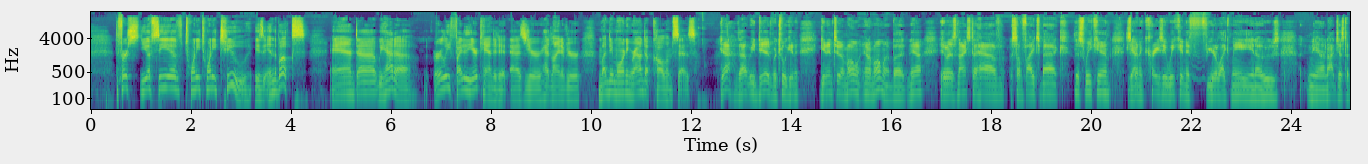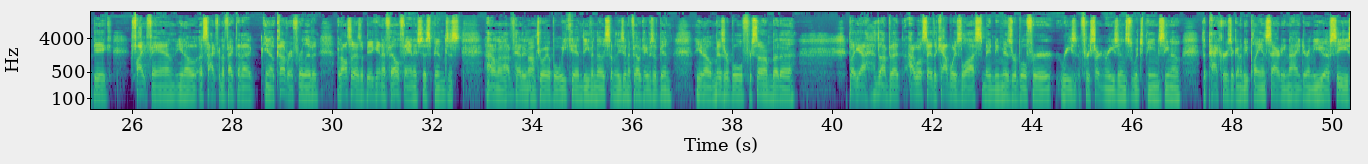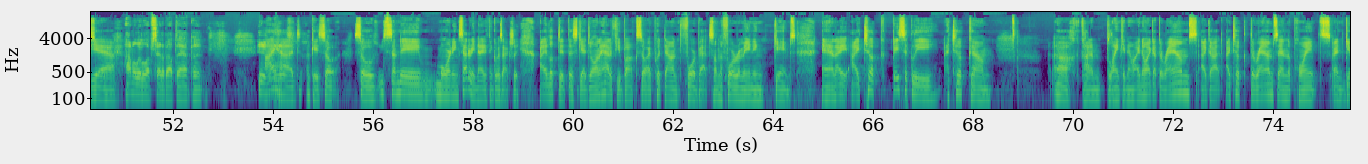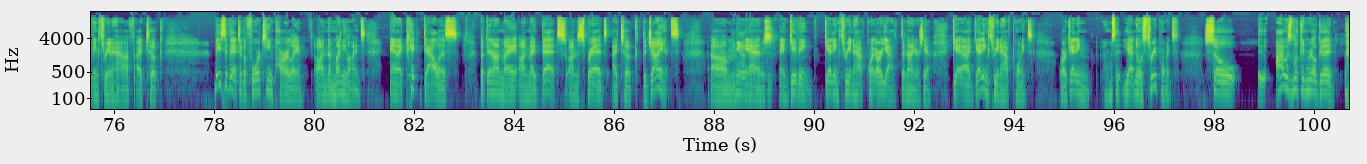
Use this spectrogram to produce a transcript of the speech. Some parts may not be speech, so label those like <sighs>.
the first UFC of 2022 is in the books. And uh, we had a early fight of the year candidate as your headline of your Monday morning roundup column says. Yeah, that we did, which we'll get get into a moment in a moment. But yeah, it was nice to have some fights back this weekend. It's Yeah. been a crazy weekend. If you're like me, you know, who's you know not just a big fight fan, you know, aside from the fact that I you know cover it for a living, but also as a big NFL fan, it's just been just I don't know. I've had an enjoyable weekend, even though some of these NFL games have been you know miserable for some, but uh. But yeah, but I will say the Cowboys' loss made me miserable for reason for certain reasons, which means you know the Packers are going to be playing Saturday night during the UFC. So Yeah. I'm a little upset about that, but I had okay, so so Sunday morning, Saturday night, I think it was actually. I looked at the schedule and I had a few bucks, so I put down four bets on the four remaining games, and I I took basically I took um. Oh God, I'm blanking now. I know I got the Rams. I got I took the Rams and the points and giving three and a half. I took basically I took a 14 parlay on the money lines and I picked Dallas, but then on my on my bets on the spreads, I took the Giants. Um You mean the and Niners? and giving getting three and a half point or yeah, the Niners, yeah. Get uh, getting three and a half points. Or getting what was it? Yeah, no, it was three points. So I was looking real good. <laughs>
